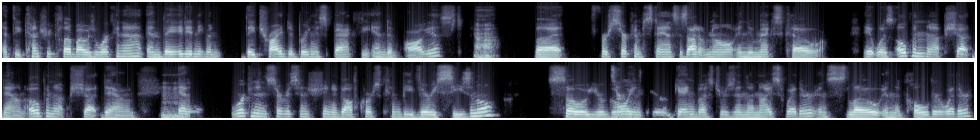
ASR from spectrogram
at the country club I was working at, and they didn't even they tried to bring us back the end of August. Uh-huh. But for circumstances, I don't know, in New Mexico, it was open up, shut down, open up, shut down. Mm-hmm. And working in the service industry in a golf course can be very seasonal. So you're going, Certainly. you're gangbusters in the nice weather and slow in the colder weather.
